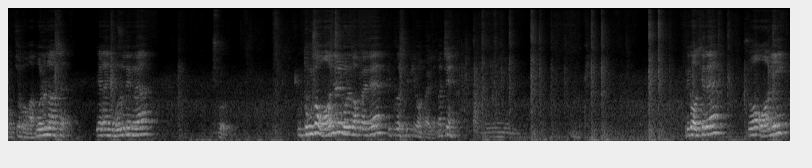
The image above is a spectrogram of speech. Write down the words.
목적어가. 뭘로 나왔어요? 얘가 이제 뭘로 된 거야? 주. 동사 원을 뭘로 바꿔야 돼? B 플러스 BP로 바꿔야 돼. 맞지? 음, 그리고 어떻게 돼? 주어 원이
